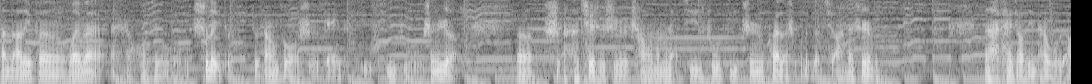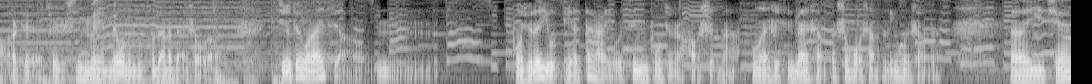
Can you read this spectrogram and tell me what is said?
啊拿了一份外卖，然后就吃了一顿，就当做是给自己庆祝生日了。呃，是 确实是唱了那么两句祝自己生日快乐什么的歌曲啊，但是。啊，太小心，太无聊，而且确实是因为没有那么复杂的感受了。其实对我来讲，嗯，我觉得有迭代、有进步就是好事吧，不管是心态上的、生活上的、灵魂上的。呃，以前，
